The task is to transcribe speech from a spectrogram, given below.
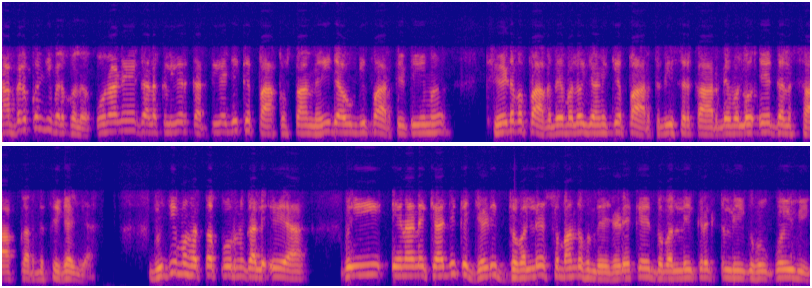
ਹਾਂ ਬਿਲਕੁਲ ਜੀ ਬਿਲਕੁਲ। ਉਹਨਾਂ ਨੇ ਗੱਲ ਕਲੀਅਰ ਕਰਤੀ ਹੈ ਜੀ ਕਿ ਪਾਕਿਸਤਾਨ ਨਹੀਂ ਜਾਊਗੀ ਭਾਰਤੀ ਟੀਮ। ਖੇਡ ਵਿਭਾਗ ਦੇ ਵੱਲੋਂ ਯਾਨੀ ਕਿ ਭਾਰਤ ਦੀ ਸਰਕਾਰ ਦੇ ਵੱਲੋਂ ਇਹ ਗੱਲ ਸਾਫ਼ ਕਰ ਦਿੱਤੀ ਗਈ ਹੈ। ਦੂਜੀ ਮਹੱਤਵਪੂਰਨ ਗੱਲ ਇਹ ਆ ਵੀ ਇਹਨਾਂ ਨੇ ਕਿਹਾ ਜੀ ਕਿ ਜਿਹੜੀ ਦਵੱਲੇ ਸਬੰਧ ਹੁੰਦੇ ਜਿਹੜੇ ਕਿ ਦਵੱਲੀ ਕ੍ਰਿਕਟ ਲੀਗ ਹੋ ਕੋਈ ਵੀ,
